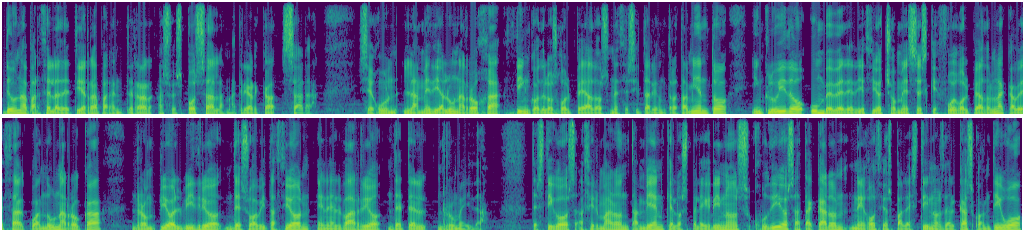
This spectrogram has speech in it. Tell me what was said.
de una parcela de tierra para enterrar a su esposa, la matriarca Sara. Según la Media Luna Roja, cinco de los golpeados necesitaron tratamiento, incluido un bebé de 18 meses que fue golpeado en la cabeza cuando una roca rompió el vidrio de su habitación en el barrio de Tel Rumeida. Testigos afirmaron también que los peregrinos judíos atacaron negocios palestinos del casco antiguo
